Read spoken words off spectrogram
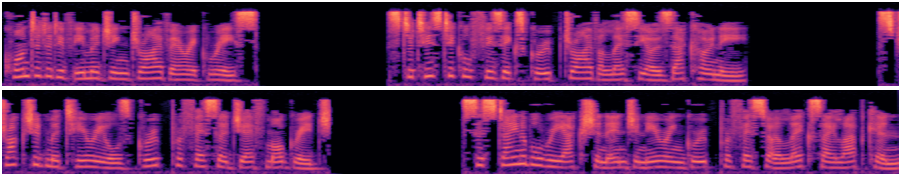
Quantitative Imaging Drive Eric Rees. Statistical Physics Group Drive Alessio Zaccone. Structured Materials Group Professor Jeff Moggridge. Sustainable Reaction Engineering Group Professor Alexey Lapkin.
